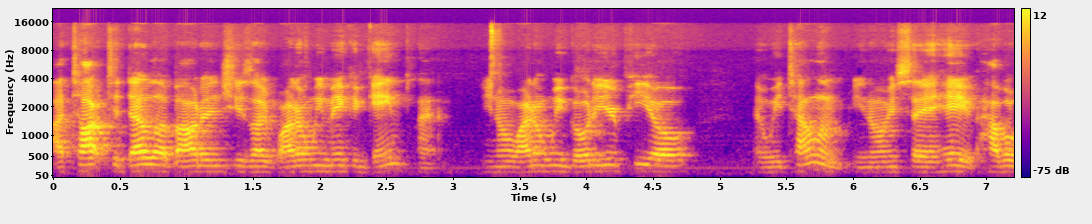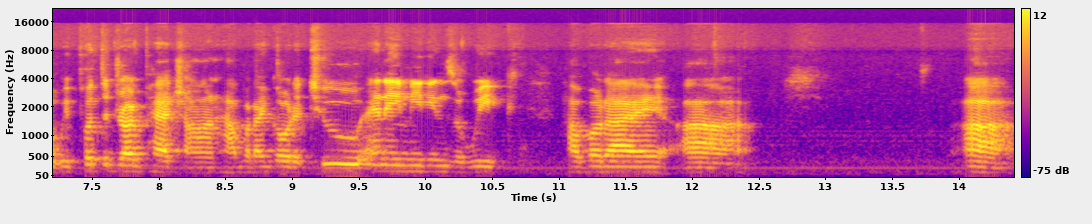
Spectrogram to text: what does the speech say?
I talked to Della about it, and she's like, "Why don't we make a game plan? You know, why don't we go to your PO and we tell them, you know, we say, hey, how about we put the drug patch on? How about I go to two NA meetings a week? How about I, uh, uh,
